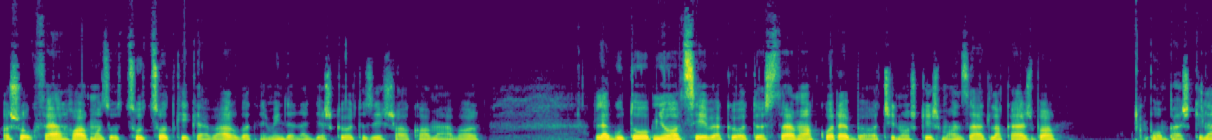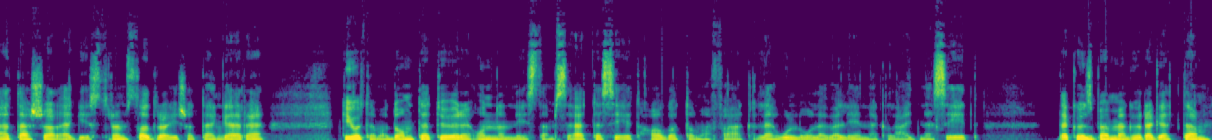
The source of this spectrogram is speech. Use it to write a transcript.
a sok felhalmozott cuccot ki kell válogatni minden egyes költözés alkalmával. Legutóbb nyolc éve költöztem, akkor ebbe a csinos kis manzád lakásba. Pompás kilátással egész Strömstadra és a tengerre. Kiültem a domtetőre, onnan néztem szerteszét, hallgattam a fák lehulló levelének lágyneszét. De közben megöregettem,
